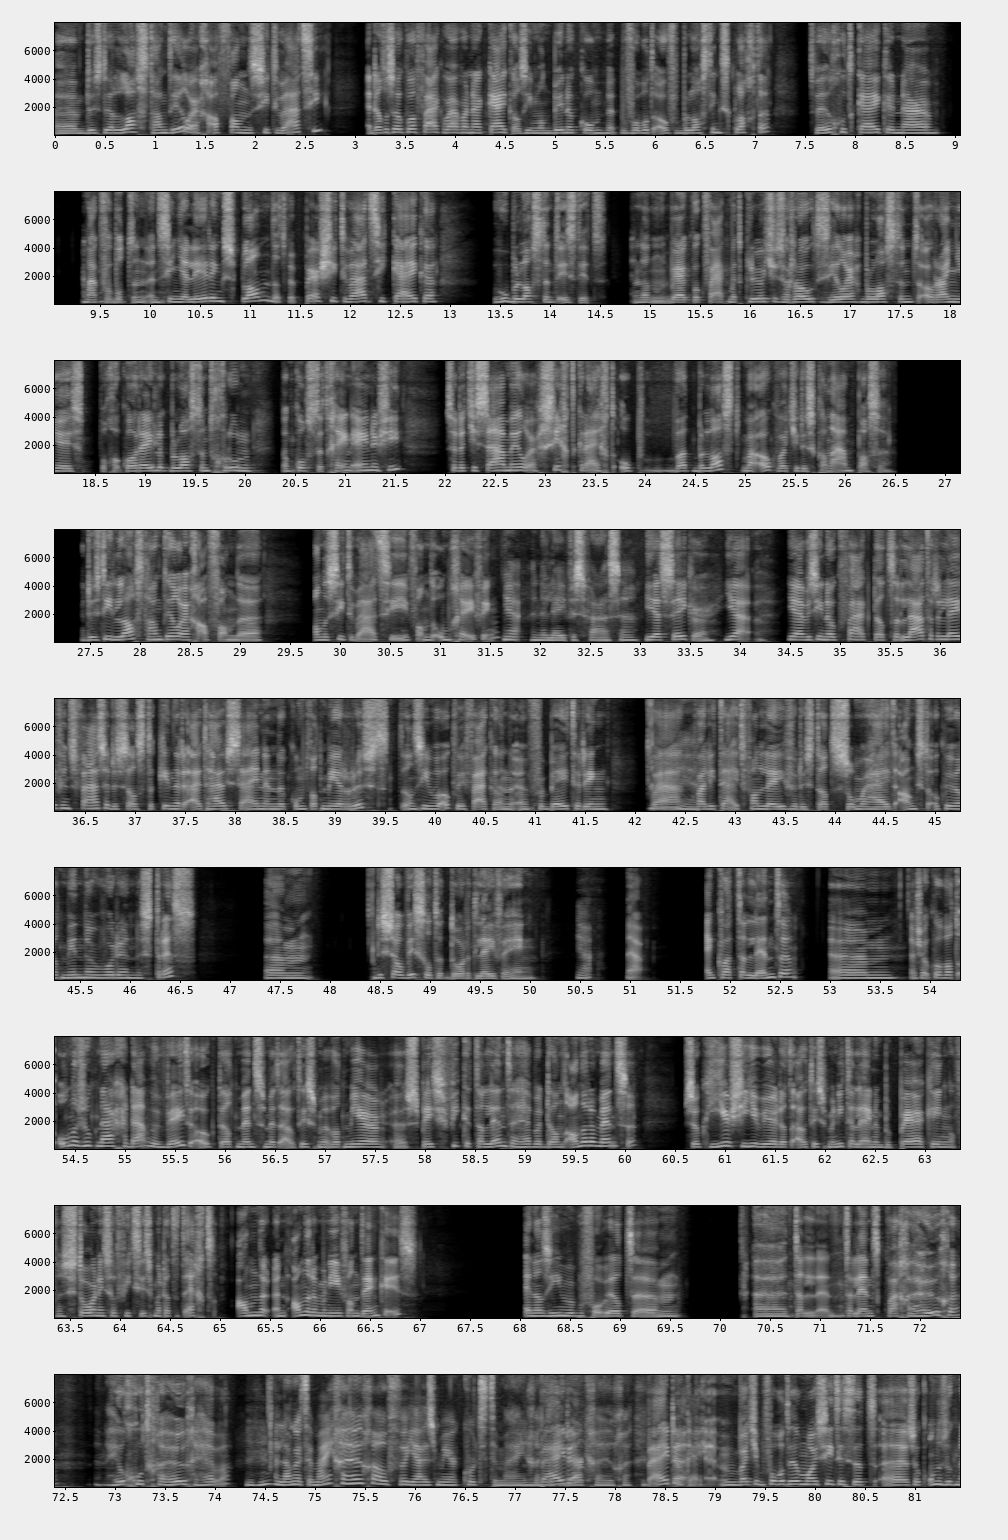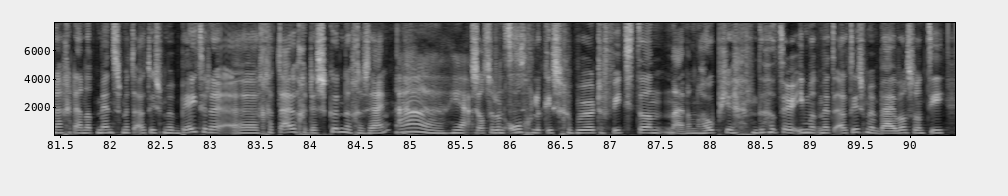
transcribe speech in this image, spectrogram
Ehm, dus de last hangt heel erg af van de situatie. En dat is ook wel vaak waar we naar kijken. Als iemand binnenkomt met bijvoorbeeld overbelastingsklachten. Dat we heel goed kijken naar. Maak bijvoorbeeld een, een signaleringsplan. Dat we per situatie kijken. Hoe belastend is dit? En dan werken we ook vaak met kleurtjes. Rood is heel erg belastend. Oranje is toch ook wel redelijk belastend. Groen, dan kost het geen energie. Zodat je samen heel erg zicht krijgt op wat belast. Maar ook wat je dus kan aanpassen. Dus die last hangt heel erg af van de, van de situatie, van de omgeving. Ja, en de levensfase. Jazeker. Ja. Ja, we zien ook vaak dat de latere levensfase, dus als de kinderen uit huis zijn en er komt wat meer rust, dan zien we ook weer vaak een, een verbetering qua Ah, ja. kwaliteit van leven. Dus dat somberheid, angsten ook weer wat minder worden en de stress. Ehm, dus zo wisselt het door het leven heen. Ja. ja. En qua talenten, ehm, er is ook wel wat onderzoek naar gedaan. We weten ook dat mensen met autisme wat meer eh, specifieke talenten hebben dan andere mensen. Dus ook hier zie je weer dat autisme niet alleen een beperking of een stoornis of iets is, maar dat het echt ander, een andere manier van denken is. En dan zien we bijvoorbeeld ehm, eh, talent, talent qua geheugen. Een heel goed geheugen hebben. Een lange termijn geheugen of eh, juist meer korte termijn geheugen? Beide. Werkgeheugen. Beide. Wat je bijvoorbeeld heel mooi ziet, is dat eh, er is ook onderzoek naar gedaan dat mensen met autisme betere eh getuigen, deskundigen zijn. Ah, ja. Dus als er een ongeluk is gebeurd of iets, dan, nou, dan hoop je dat er iemand met autisme bij was. Want die,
